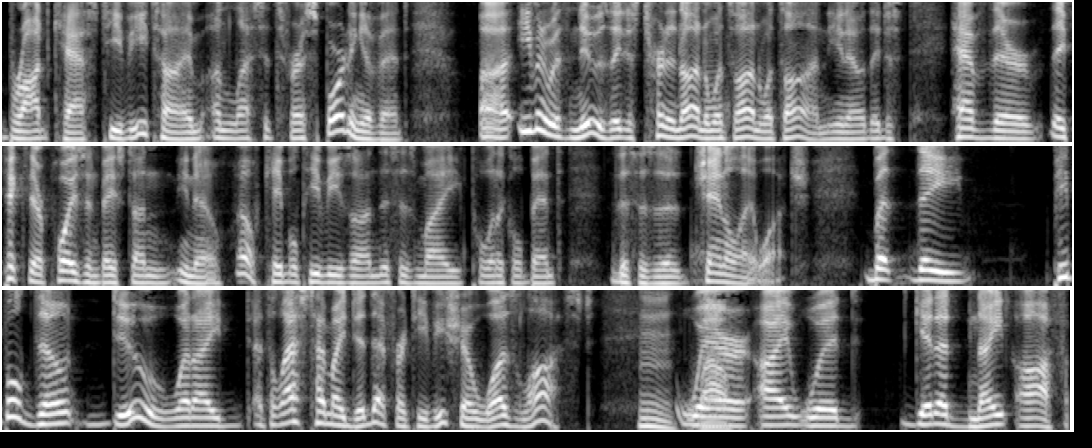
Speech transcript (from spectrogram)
broadcast TV time unless it's for a sporting event. Uh, even with news, they just turn it on and what's on, what's on. You know, they just have their they pick their poison based on you know, oh, cable TV's on. This is my political bent. This is a channel I watch. But they people don't do what I at the last time I did that for a TV show was Lost, where I would get a night off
